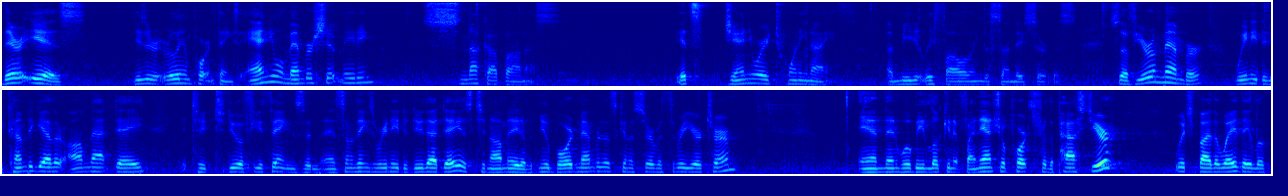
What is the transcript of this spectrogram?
There is, these are really important things. Annual membership meeting snuck up on us. It's January 29th, immediately following the Sunday service. So if you're a member, we need to come together on that day to, to do a few things. And, and some of the things we need to do that day is to nominate a new board member that's going to serve a three year term. And then we'll be looking at financial reports for the past year, which, by the way, they look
